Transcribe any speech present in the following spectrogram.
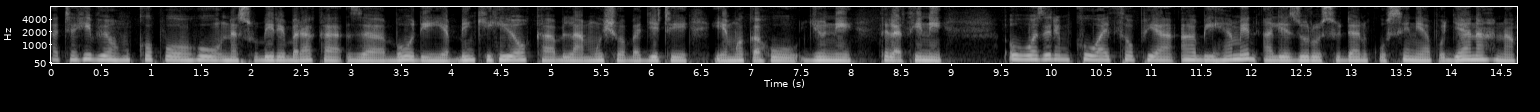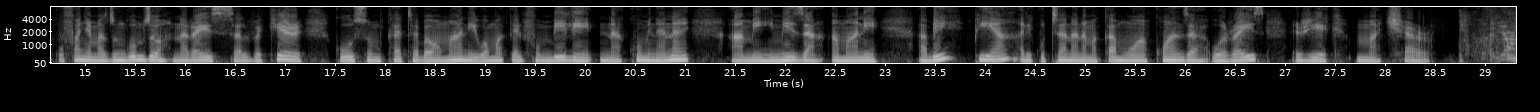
Hata hivyo mkopo huu unasubiri baraka za bodi ya benki hiyo kabla mwisho wa bajeti ya mwaka huu Juni thelathini. Waziri Mkuu wa Ethiopia Abiy Ahmed aliyezuru Sudan Kusini hapo jana na kufanya mazungumzo na Rais Salva Kiir kuhusu mkataba wa amani wa mwaka elfu mbili na kumi na nane amehimiza amani. Abiy pia alikutana na makamu wa kwanza wa rais Riek Machar. Très bien,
